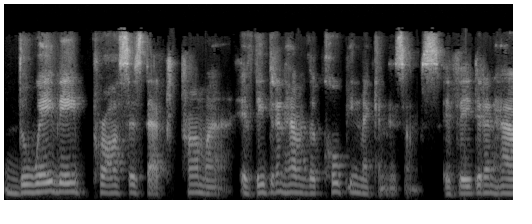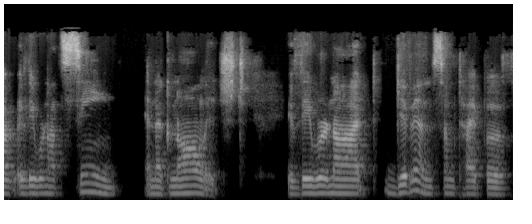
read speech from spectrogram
The way they process that trauma, if they didn't have the coping mechanisms, if they didn't have, if they were not seen and acknowledged, if they were not given some type of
